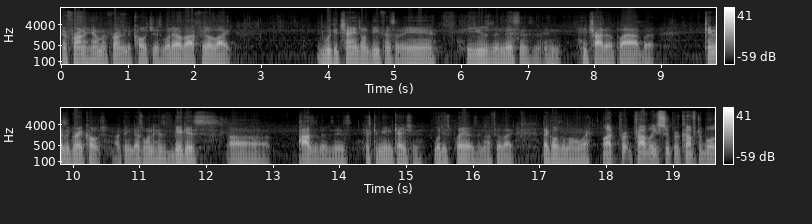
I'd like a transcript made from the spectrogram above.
in front of him, in front of the coaches, whatever I feel like we could change on defensive end. He usually listens and he tried to apply, but Ken is a great coach. I think that's one of his biggest uh, positives is his communication with his players, and I feel like that goes a long way. Well, pr probably super comfortable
